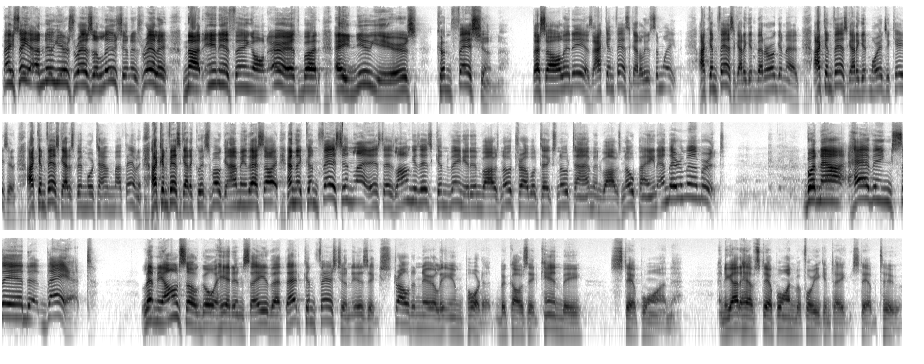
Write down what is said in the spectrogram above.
Now, you see, a New Year's resolution is really not anything on earth but a New Year's confession. That's all it is. I confess I got to lose some weight. I confess I got to get better organized. I confess I got to get more education. I confess I got to spend more time with my family. I confess I got to quit smoking. I mean, that's all. And the confession lasts as long as it's convenient, involves no trouble, takes no time, involves no pain, and they remember it. But now, having said that, let me also go ahead and say that that confession is extraordinarily important because it can be step one. And you got to have step one before you can take step two.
